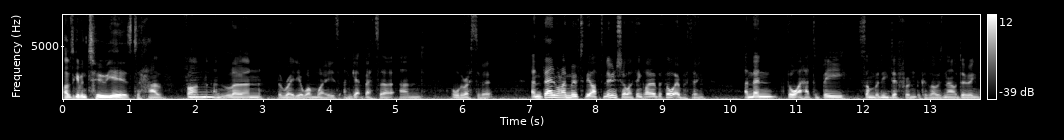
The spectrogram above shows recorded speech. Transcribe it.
I was given two years to have fun mm. and learn the Radio One ways and get better and all the rest of it. And then when I moved to the afternoon show, I think I overthought everything. And then thought I had to be somebody different because I was now doing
